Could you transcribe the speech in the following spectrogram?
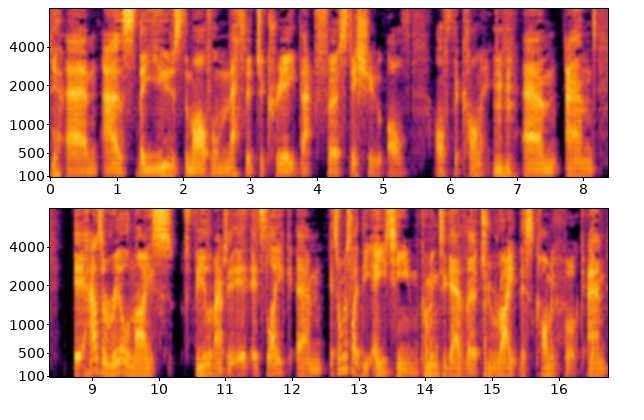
Yeah. Um, as they use the Marvel method to create that first issue of, of the comic. Um, and it has a real nice feel about it. it it's like, um, it's almost like the A team coming together to write this comic book. And,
